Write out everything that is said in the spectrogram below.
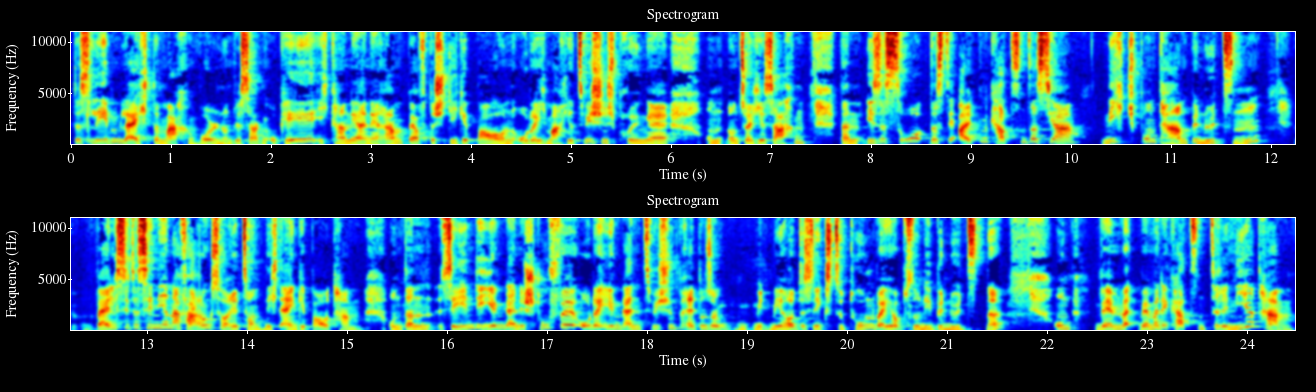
das Leben leichter machen wollen und wir sagen, okay, ich kann ja eine Rampe auf der Stiege bauen oder ich mache hier Zwischensprünge und, und solche Sachen, dann ist es so, dass die alten Katzen das ja nicht spontan benutzen, weil sie das in ihren Erfahrungshorizont nicht eingebaut haben. Und dann sehen die irgendeine Stufe oder irgendein Zwischenbrett und sagen, mit mir hat das nichts zu tun, weil ich habe es noch nie benutzt. Ne? Und wenn, wenn wir die Katzen trainiert haben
